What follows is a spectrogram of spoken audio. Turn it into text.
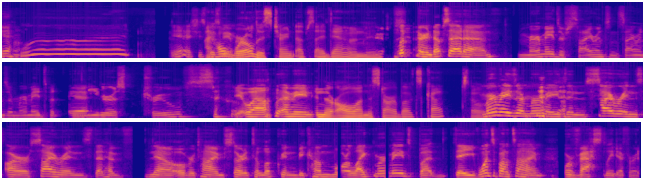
Yeah. huh. What? Yeah, she's My supposed to be whole a mermaid. world is turned upside down, man. Flip turned upside down. Mermaids are sirens and sirens are mermaids, but Yeah. neither is true. So Yeah, well, I mean, And they're all on the Starbucks cup. So mermaids are mermaids and sirens are sirens that have now over time started to look and become more like mermaids but they once upon a time were vastly different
